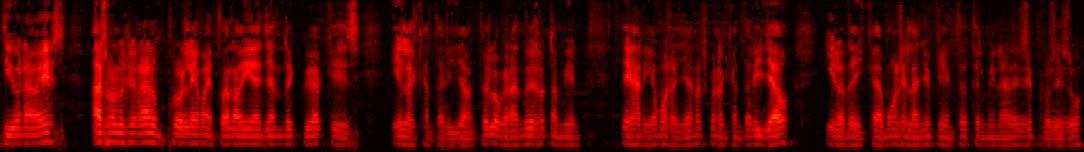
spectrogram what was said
de una vez a solucionar un problema de toda la vida ya de cuida que es el alcantarillado. Entonces, logrando eso también dejaríamos a Llanos con alcantarillado y nos dedicamos el año que entra a terminar ese proceso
